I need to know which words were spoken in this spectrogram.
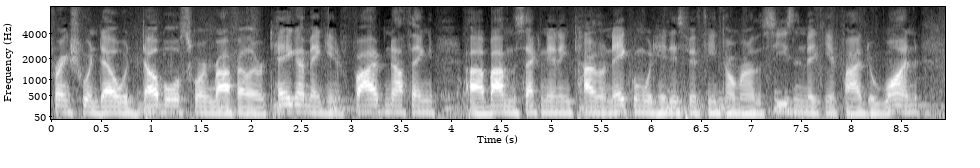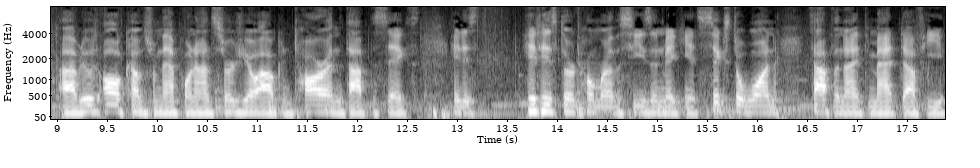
Frank Schwindel would double, scoring Rafael Ortega, making it 5 0. Uh, bottom of the second inning, Tyler Naquin would hit his 15th home run of the season, making it 5 to 1. Uh, but it was all Cubs from that point on. Sergio Alcantara in the top of the sixth hit his hit his third home run of the season, making it six to one. Top of the ninth, Matt Duffy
